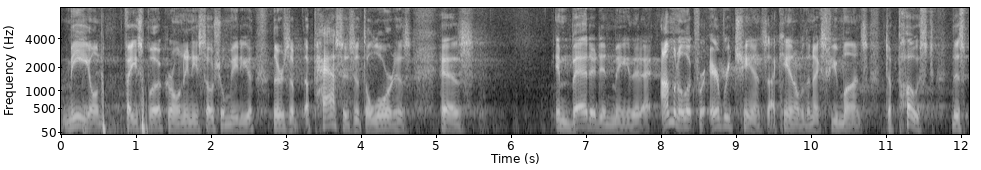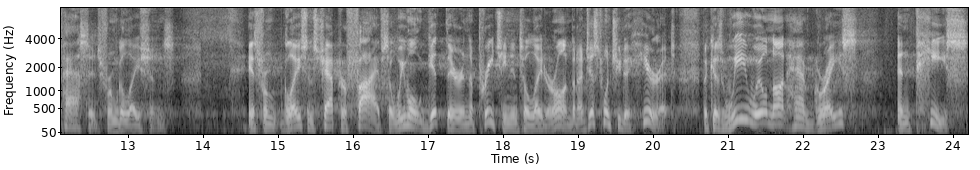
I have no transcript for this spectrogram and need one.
me on Facebook or on any social media, there's a, a passage that the Lord has, has embedded in me that I'm going to look for every chance I can over the next few months to post this passage from Galatians. It's from Galatians chapter 5, so we won't get there in the preaching until later on, but I just want you to hear it because we will not have grace and peace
